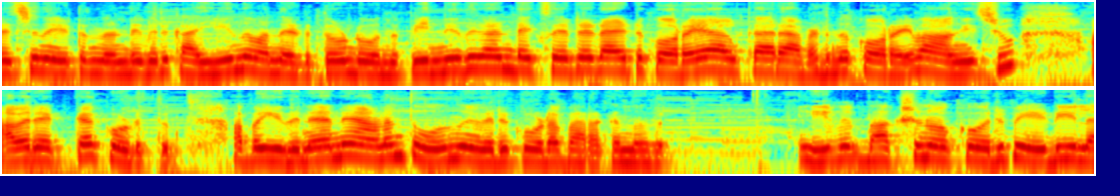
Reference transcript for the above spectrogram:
വെച്ച് നീട്ടുന്നുണ്ട്. ഇവർ കയ്യിൽ നിന്ന് വന്ന് എടുത്തുകൊണ്ട് വന്നു. പിന്നെ ഇത് കണ്ട് എക്സൈറ്റഡ് ആയിട്ട് കുറേ ആൾക്കാർ അവിടെ നിന്ന് കുറേ വാങ്ങിച്ചു അവരൊക്കെ കൊടുത്തു. അപ്പോൾ ഇതിനെ തന്നെയാണെന്ന് തോന്നുന്നു ഇവർ കൂടെ പറക്കുന്നത്. ഈ ഭക്ഷണമൊക്കെ ഒരു പേടിയില്ല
